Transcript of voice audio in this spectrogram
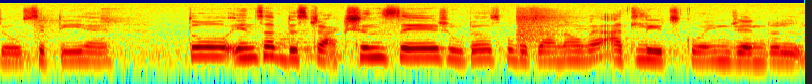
जो सिटी है तो इन सब डिस्ट्रैक्शन से शूटर्स को बचाना होगा एथलीट्स को इन जनरल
